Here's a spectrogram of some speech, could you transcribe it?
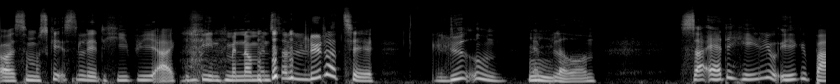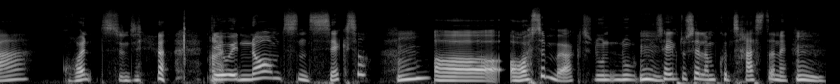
og så måske sådan lidt hippie-agtigt fint, men når man så lytter til lyden af Mm. bladen, så er det hele jo ikke bare grønt, synes jeg. Det er jo enormt sådan sexet, Mm. og også mørkt. Nu, nu Mm. talte du selv om kontrasterne, Mm.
